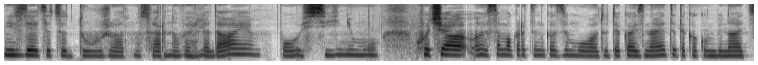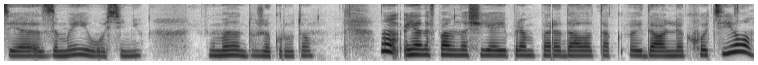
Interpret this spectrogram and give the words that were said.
Мені здається, це дуже атмосферно виглядає по осінньому. Хоча е, сама картинка зимова, тут якась, знаєте, така комбінація зими і осінню. Для мене дуже круто. Ну, Я не впевнена, що я її прям передала так ідеально, як хотіла.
